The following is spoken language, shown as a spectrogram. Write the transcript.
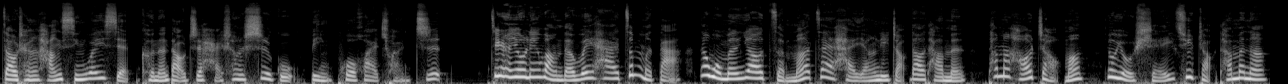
造成航行危险，可能导致海上事故并破坏船只。既然幽灵网的危害这么大，那我们要怎么在海洋里找到它们？它们好找吗？又有谁去找它们呢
